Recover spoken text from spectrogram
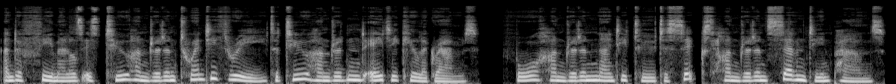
and of females is 223 to 280 kilograms, 492 to 617 pounds.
